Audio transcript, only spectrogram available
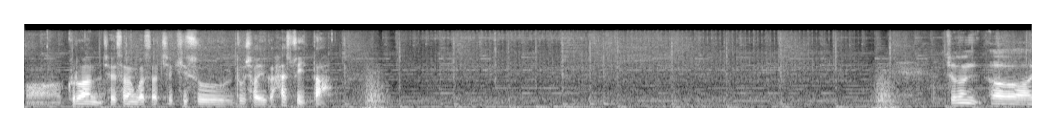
어, 그러한 재사용 발사체 기술도 저희가 할 수 있다. 저는 어,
